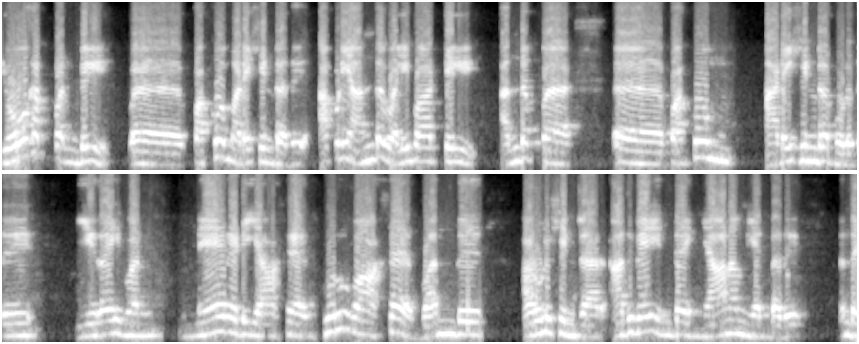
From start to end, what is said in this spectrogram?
யோக பண்பில் பக்குவம் அடைகின்றது. அப்படி அந்த வழிபாட்டில் அந்த பக்குவம் அடைகின்ற பொழுது இறைவன் நேரடியாக குருவாக வந்து அருளுகின்றார். அதுவே இந்த ஞானம் என்பது. இந்த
